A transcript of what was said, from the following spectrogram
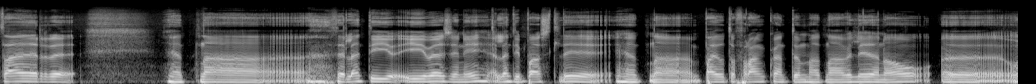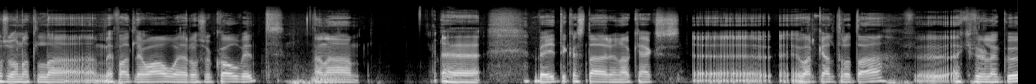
Það er hérna þeir lendi í, í vesinni lendi í basli hérna, bæði út af framkvæmdum hérna, við liðan á uh, og svo náttúrulega með falli á áer og svo COVID. Þannig að uh, veitingastæðurinn á keks uh, var gældróta uh, ekki fyrir lengu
